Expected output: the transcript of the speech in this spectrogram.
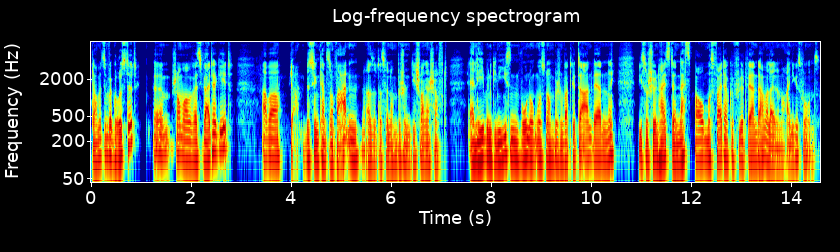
damit sind wir gerüstet. Ähm, schauen wir mal, was weitergeht. Aber ja, ein bisschen kann es noch warten, also dass wir noch ein bisschen die Schwangerschaft erleben, genießen. Wohnung muss noch ein bisschen was getan werden. Ne? Wie es so schön heißt, der Nestbau muss weitergeführt werden. Da haben wir leider noch einiges vor uns.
